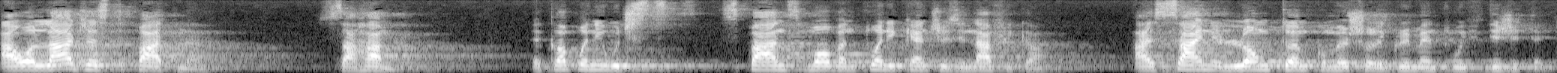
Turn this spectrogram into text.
Our largest partner, Saham, a company which spans more than 20 countries in Africa, has signed a long-term commercial agreement with Digitech.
